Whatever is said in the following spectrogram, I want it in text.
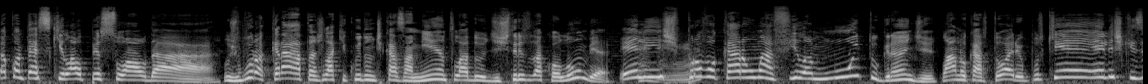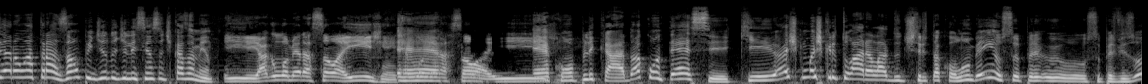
Acontece que lá o pessoal da. Os burocratas lá que cuidam de casamento, lá do Distrito da Colômbia, eles uhum. provocaram uma fila muito grande lá no cartório porque eles quiseram atrasar um pedido de licença de casamento. E aglomeração aí, gente. É, aglomeração aí. É gente. complicado. Acontece que acho que uma escrituária lá do Distrito da Colômbia e o, super, o supervisor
